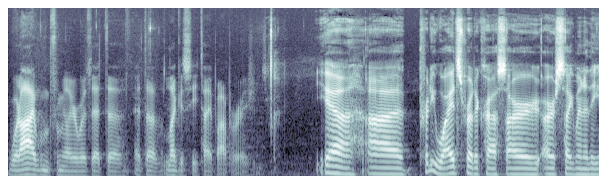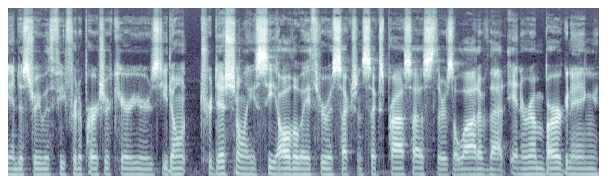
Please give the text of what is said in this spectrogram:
what I'm familiar with at the at the legacy type operations. Yeah, uh, pretty widespread across our, our segment of the industry with fee for departure carriers. You don't traditionally see all the way through a Section 6 process. There's a lot of that interim bargaining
